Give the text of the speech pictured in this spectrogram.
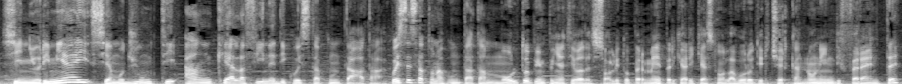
Signori miei, siamo giunti anche alla fine di questa puntata. Questa è stata una puntata molto più impegnativa del solito per me perché ha richiesto un lavoro di ricerca non indifferente.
